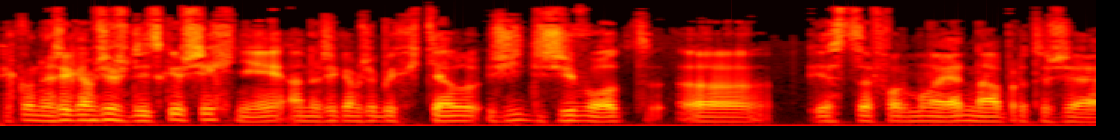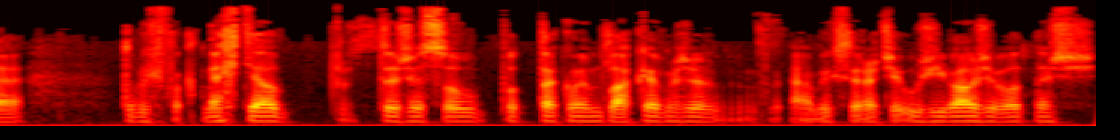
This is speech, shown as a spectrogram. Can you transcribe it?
jako neříkám, že vždycky všichni a neříkám, že bych chtěl žít život uh, jezdce Formule 1, protože to bych fakt nechtěl, protože jsou pod takovým tlakem, že já bych si radši užíval život, než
